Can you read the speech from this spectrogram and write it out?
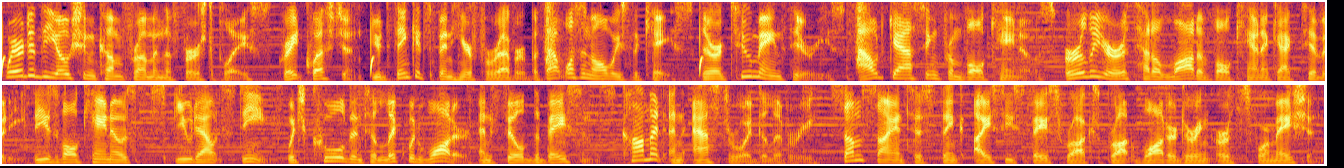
Where did the ocean come from in the first place? Great question. You'd think it's been here forever, but that wasn't always the case. There are two main theories. Outgassing from volcanoes. Early Earth had a lot of volcanic activity. These volcanoes spewed out steam, which cooled into liquid water and filled the basins. Comet and asteroid delivery. Some scientists think icy space rocks brought water during Earth's formation,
